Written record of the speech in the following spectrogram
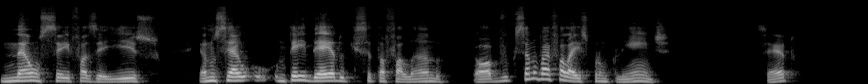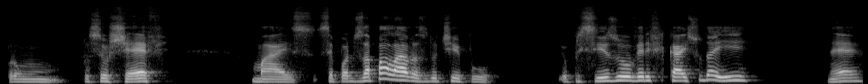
não sei fazer isso, eu não sei, eu não tenho ideia do que você está falando. É óbvio que você não vai falar isso para um cliente, certo? Para um, o seu chefe, mas você pode usar palavras do tipo: eu preciso verificar isso daí, né?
